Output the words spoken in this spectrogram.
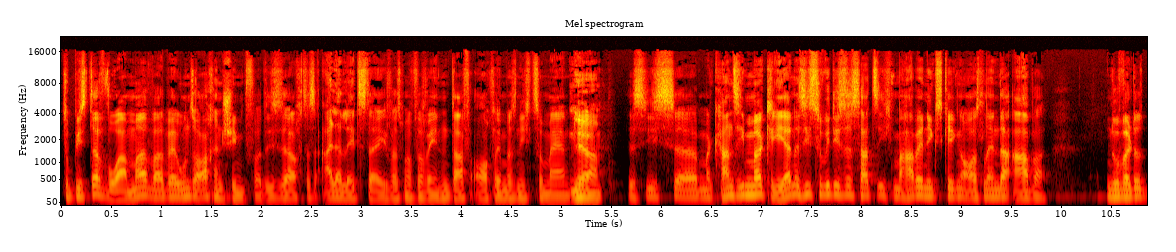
Du bist der Warmer, war bei uns auch ein Schimpfwort. Das ist ja auch das allerletzte eigentlich, was man verwenden darf, auch wenn man es nicht so meint. ja. Das ist, äh, man kann es immer erklären. Es ist so wie dieser Satz, ich habe nichts gegen Ausländer, aber. Nur weil du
